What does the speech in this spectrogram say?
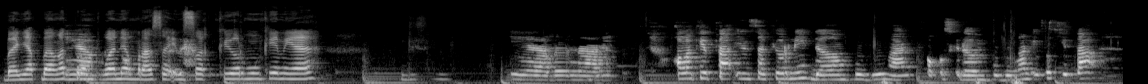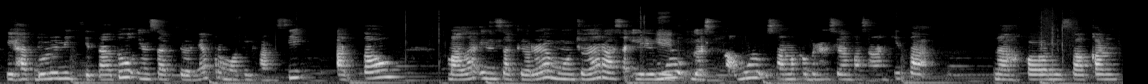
Banyak banget Iya. perempuan yang merasa insecure mungkin ya. Di sini. iya benar kalau kita insecure nih dalam hubungan fokus ke dalam hubungan itu kita lihat dulu nih kita tuh insecure-nya termotivasi atau malah insecure-nya munculnya rasa iri Iya, mulu gak suka mulu sama keberhasilan pasangan kita nah kalau misalkan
